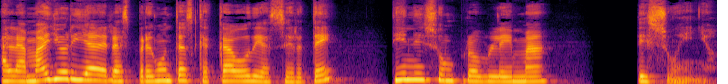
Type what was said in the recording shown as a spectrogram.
a la mayoría de las preguntas que acabo de hacerte, tienes un problema de sueño.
